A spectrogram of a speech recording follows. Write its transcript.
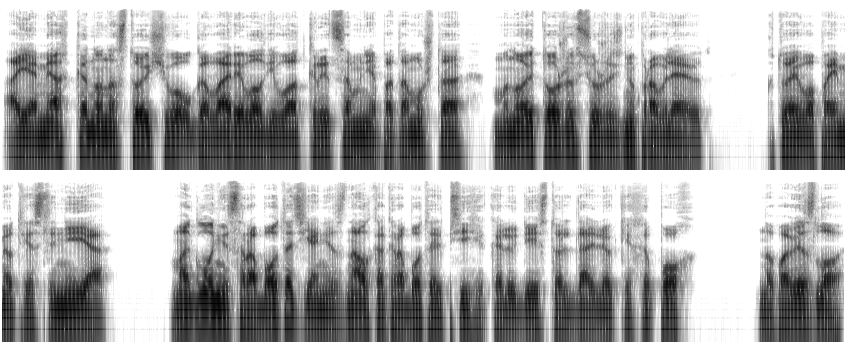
а я мягко, но настойчиво уговаривал его открыться мне, потому что мной тоже всю жизнь управляют. Кто его поймет, если не я? Могло не сработать, я не знал, как работает психика людей столь далеких эпох. Но повезло.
